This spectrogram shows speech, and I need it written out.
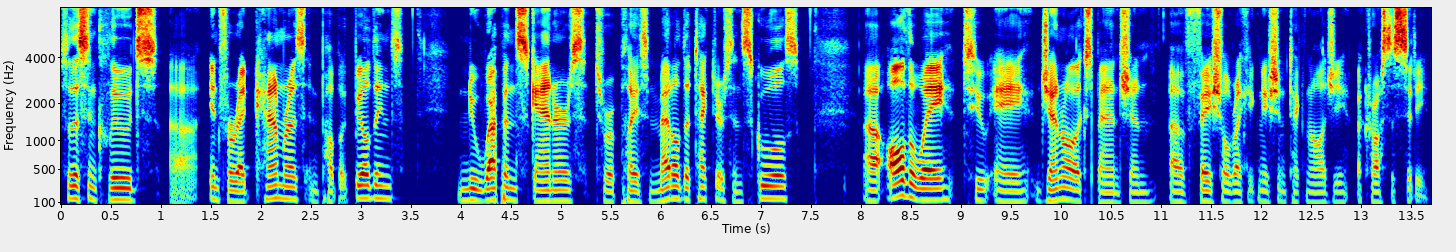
So this includes uh, infrared cameras in public buildings, new weapons scanners to replace metal detectors in schools, uh, all the way to a general expansion of facial recognition technology across the city.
